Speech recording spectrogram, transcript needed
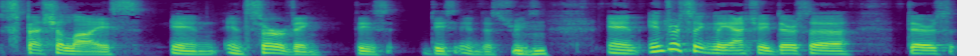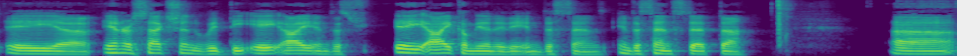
specialize in in serving these these industries. Mm-hmm. And interestingly, actually, there's a there's a uh, intersection with the AI industry AI community in the sense in the sense that uh, uh,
